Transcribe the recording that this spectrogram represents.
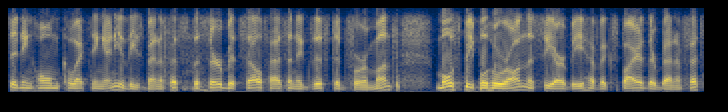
sitting home collecting any of these benefits. The CERB itself hasn't existed for a month. Most people who are on the CRB have expired their benefits,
